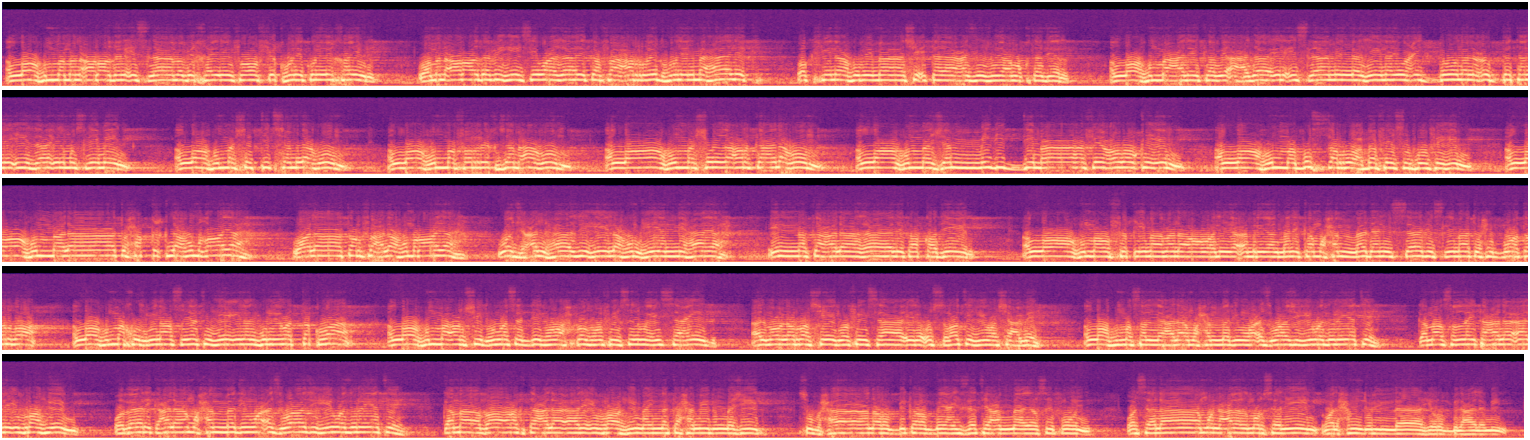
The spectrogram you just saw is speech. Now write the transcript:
اللهم من أراد الإسلام بخير فوفقه لكل خير ومن أراد به سوى ذلك فعرضه للمهالك. واكفناه بما شئت يا عزيز يا مقتدر. اللهم عليك بأعداء الإسلام الذين يعدون العدة لإيذاء المسلمين. اللهم شتت شملهم. اللهم فرق جمعهم. اللهم شل أركانهم. اللهم جمد الدماء في عروقهم. اللهم بث الرعب في صفوفهم. اللهم لا تحقق لهم غاية. ولا ترفع لهم راية واجعل هذه لهم هي النهاية إنك على ذلك قدير. اللهم وفق إمامنا وولي أمرنا الملك محمدا السادس لما تحب وترضى. اللهم خذ بناصيته إلى البر والتقوى. اللهم أرشده وسدده واحفظه في صنوه السعيد المولى الرشيد وفي سائر أسرته وشعبه. اللهم صل على محمد وأزواجه وذريته كما صليت على آل إبراهيم. وبارك على محمد وأزواجه وذريته كما باركت على آل إبراهيم إنك حميد مجيد. سبحان ربك رب العزة عما يصفون وسلام على المرسلين والحمد لله رب العالمين.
